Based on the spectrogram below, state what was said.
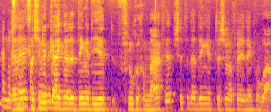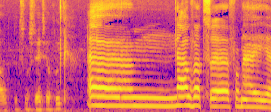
En nog en steeds als je nu natuurlijk, kijkt naar de dingen die je vroeger gemaakt hebt, zitten daar dingen tussen waarvan je denkt van wauw, dat is nog steeds heel goed. Ehm, nou, wat eh, voor mij,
